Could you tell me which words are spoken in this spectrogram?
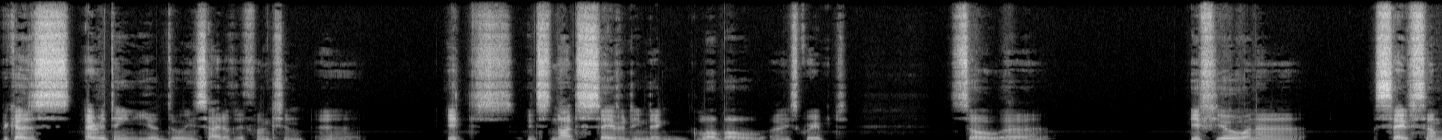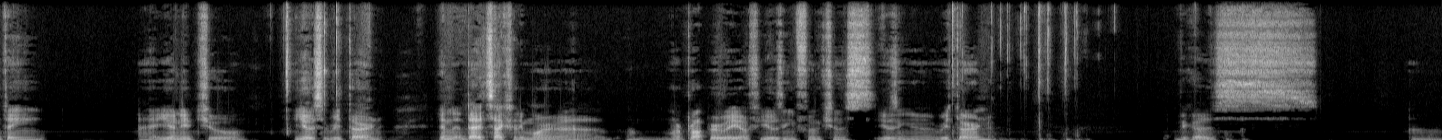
because everything you do inside of the function uh, it's it's not saved in the global uh, script. So uh, if you wanna save something uh, you need to use return and that's actually more uh, a more proper way of using functions using a return. Because uh,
